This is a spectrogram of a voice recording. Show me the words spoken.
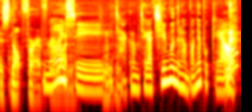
it's not for everyone. I see. 음흠. 자, 그럼 제가 질문을 한번 해볼게요. 네.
